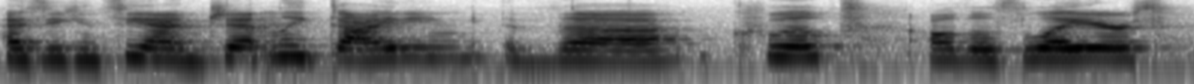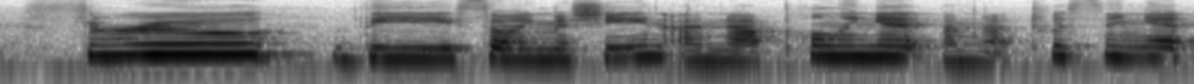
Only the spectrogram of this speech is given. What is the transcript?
As you can see, I'm gently guiding the quilt, all those layers through the sewing machine. I'm not pulling it, I'm not twisting it.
